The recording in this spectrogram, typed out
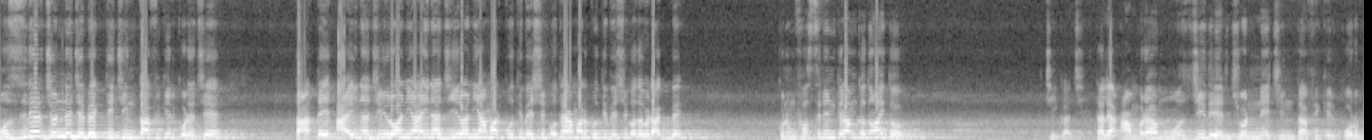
মসজিদের জন্য যে ব্যক্তি চিন্তা ফিকির করেছে, তাকে আইনা জিরনি আইনা জিরনি, আমার প্রতিবেশী কোথায়, আমার প্রতিবেশী কোথায় ডাকবে? কোনো মুফাসিরিন কেরামকে নয় তো? ঠিক আছে, তাহলে আমরা মসজিদের জন্যে চিন্তা ফিকির করব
